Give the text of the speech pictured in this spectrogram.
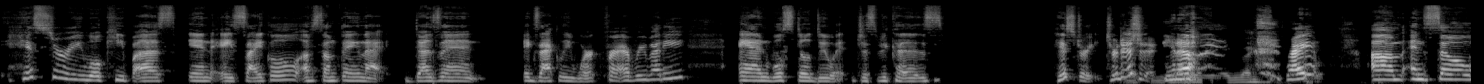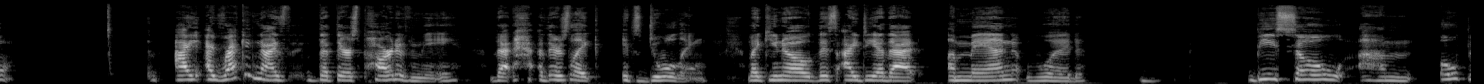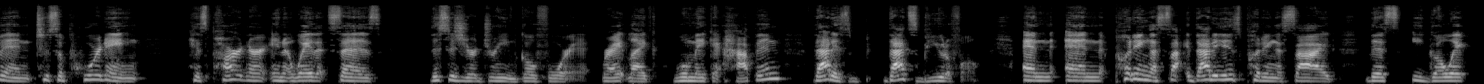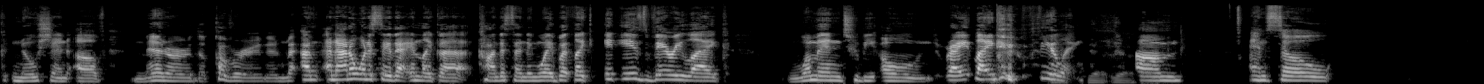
history will keep us in a cycle of something that doesn't exactly work for everybody and we'll still do it just because history tradition you know? Exactly. right? Um and so i i recognize that there's part of me that there's like it's dueling. Like you know this idea that a man would be so um open to supporting his partner in a way that says, this is your dream, go for it, right? Like we'll make it happen. That is, that's beautiful. And, and putting aside, that is putting aside this egoic notion of men are the covering and, and I don't want to say that in like a condescending way, but like it is very like woman to be owned, right? Like feeling. Yeah, yeah. Um, and so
